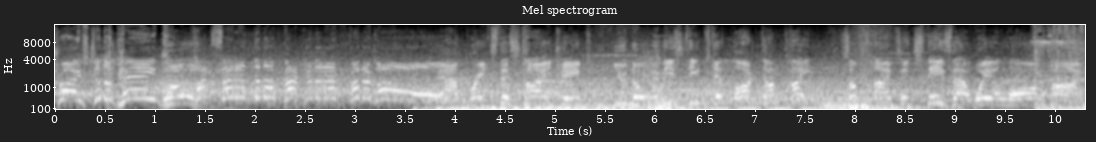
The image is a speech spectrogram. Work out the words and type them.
Drives to the Whoa. Puts it into the back of the net for the goal. Yeah, breaks this tie, James. You know when these teams get locked up tight, sometimes it stays that way a long time.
